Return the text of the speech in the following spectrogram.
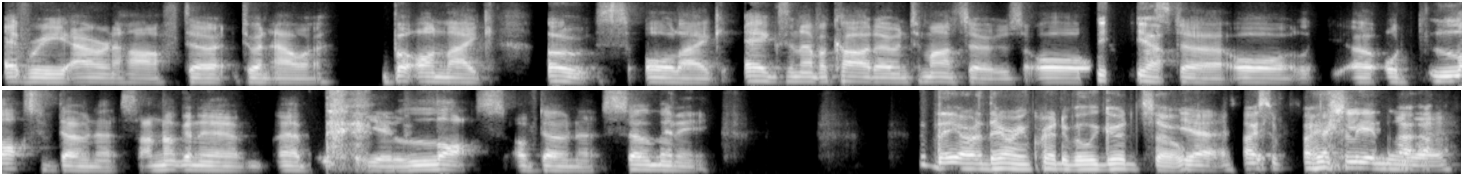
every hour and a half to to an hour but on like oats or like eggs and avocado and tomatoes or Yeah. pasta or uh, or lots of donuts i'm not gonna uh, you lots of donuts so many They are they are incredibly good. So yeah I, I especially in Norway.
